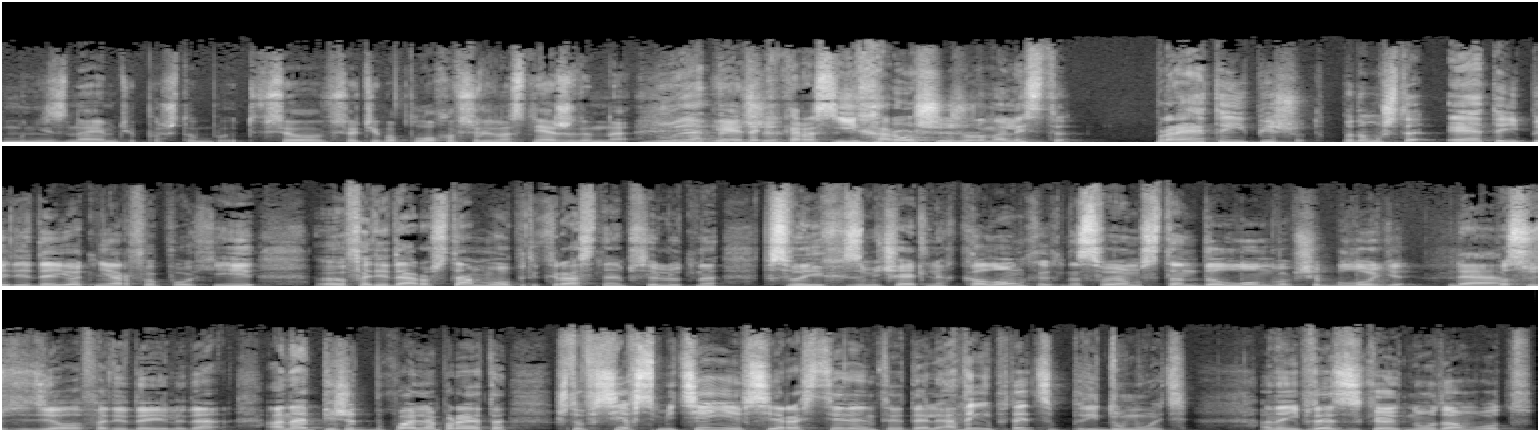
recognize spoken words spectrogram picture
мы не знаем, типа, что будет. Все, все типа плохо, все для нас неожиданно. Ну и опять это же, как раз и хорошие журналисты про это и пишут, потому что это и передает нерв эпохи. И э, Фарида Рустамова прекрасная абсолютно в своих замечательных колонках, на своем стендалон вообще блоге, Да. по сути дела, Фарида или, да, она пишет буквально про это, что все в смятении, все растеряны и так далее. Она не пытается придумывать, она не пытается сказать, ну там вот,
